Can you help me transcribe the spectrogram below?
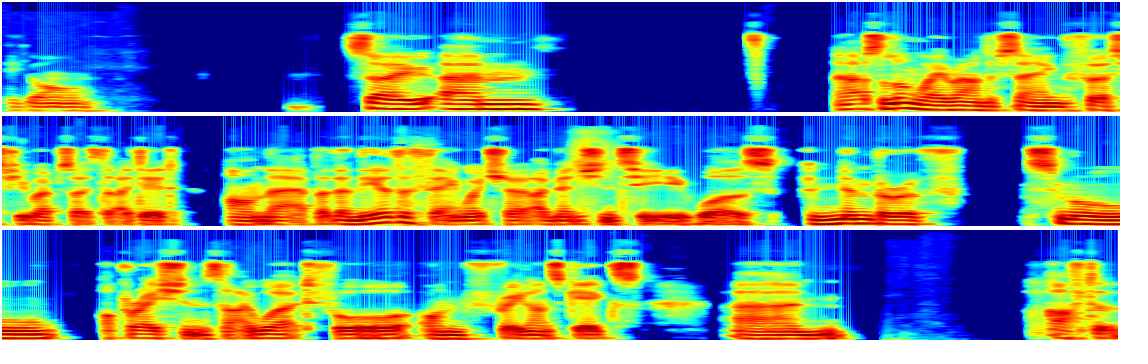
They're gone. So, um, that's a long way around of saying the first few websites that I did on there. But then the other thing, which I mentioned to you, was a number of small operations that I worked for on freelance gigs um, after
